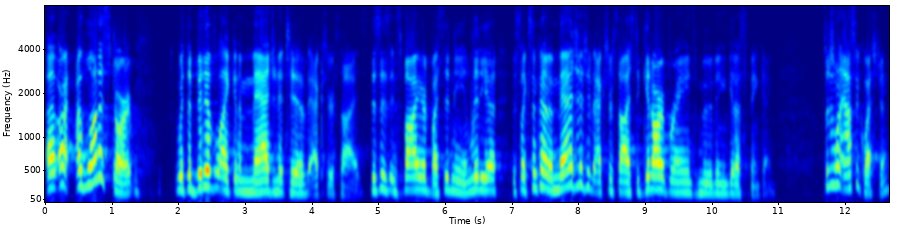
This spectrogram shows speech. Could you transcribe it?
Uh, all right, I want to start with a bit of like an imaginative exercise. This is inspired by Sydney and Lydia, just like some kind of imaginative exercise to get our brains moving and get us thinking. So I just want to ask a question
